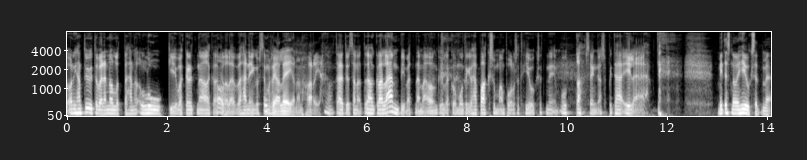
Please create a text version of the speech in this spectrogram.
olen ihan tyytyväinen ollut tähän luukkiin, vaikka nyt nämä alkaa oh. olla vähän niin kuin semmoiset... Upea leijonan harja. Joo, täytyy sanoa, että nämä on kyllä lämpimät nämä on kyllä, kun on muutenkin vähän paksumman puoliset hiukset, niin, mutta sen kanssa pitää elää. Mites nuo hiukset, mä,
